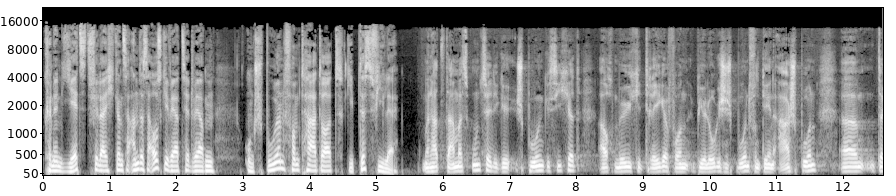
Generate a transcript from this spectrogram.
können jetzt vielleicht ganz anders ausgewertet werden. Und Spuren vom Tatort gibt es viele. Man hat damals unzählige Spuren gesichert, auch mögliche Träger von biologischen Spuren, von DNA-Spuren. Ähm, da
